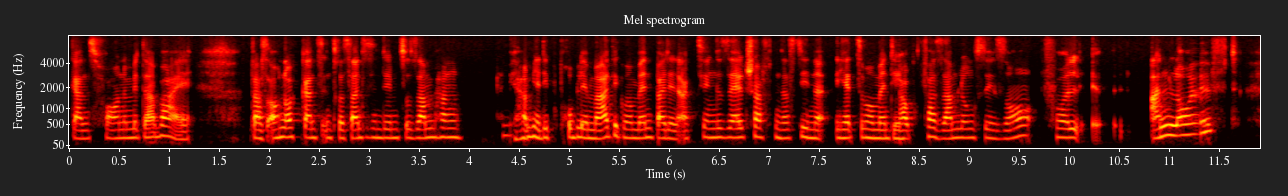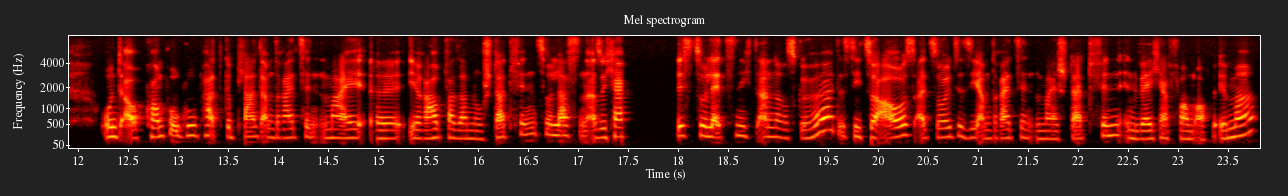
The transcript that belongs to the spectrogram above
ganz vorne mit dabei. Was auch noch ganz interessant ist in dem Zusammenhang, wir haben ja die Problematik im Moment bei den Aktiengesellschaften, dass die jetzt im Moment die Hauptversammlungssaison voll äh, anläuft. Und auch Compo Group hat geplant, am 13. Mai äh, ihre Hauptversammlung stattfinden zu lassen. Also ich habe bis zuletzt nichts anderes gehört. Es sieht so aus, als sollte sie am 13. Mai stattfinden, in welcher Form auch immer.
